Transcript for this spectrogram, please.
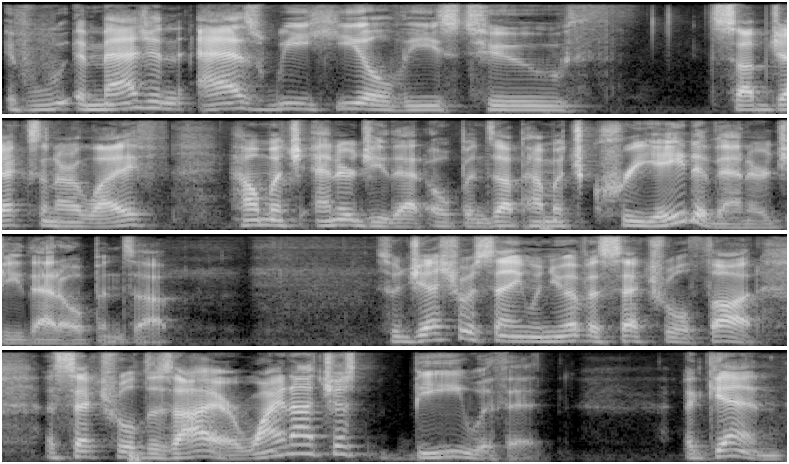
if we imagine as we heal these two subjects in our life, how much energy that opens up, how much creative energy that opens up. So Jeshua is saying when you have a sexual thought, a sexual desire, why not just be with it? Again,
